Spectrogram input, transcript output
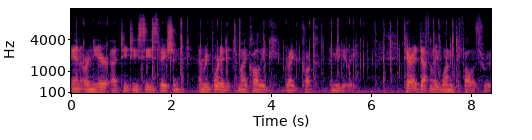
in or near a TTC station and reported it to my colleague Greg Cook immediately. Tara definitely wanted to follow through.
